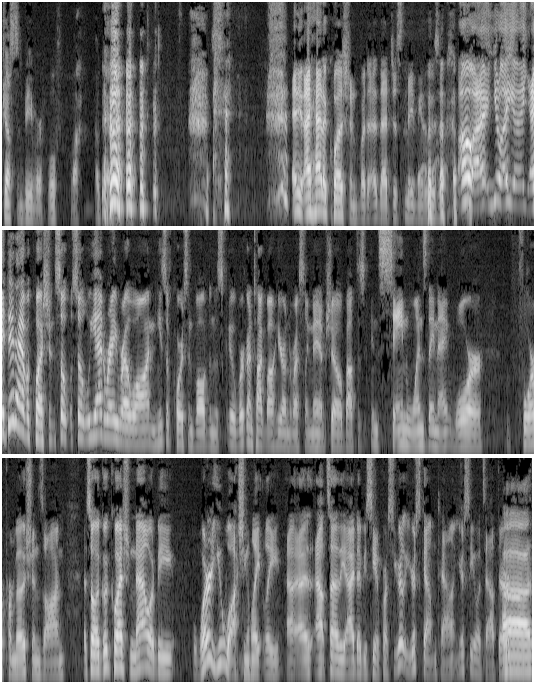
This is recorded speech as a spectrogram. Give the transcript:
Justin Bieber. Oof. Okay. anyway, I had a question, but uh, that just made me lose it. Oh, I, you know, I, I I did have a question. So, so we had Ray Rowe on. and He's of course involved in this. We're going to talk about here on the Wrestling Mayhem show about this insane Wednesday night war, four promotions on. And so, a good question now would be, what are you watching lately uh, outside of the IWC? Of course, you're you're scouting talent. You're seeing what's out there. uh,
